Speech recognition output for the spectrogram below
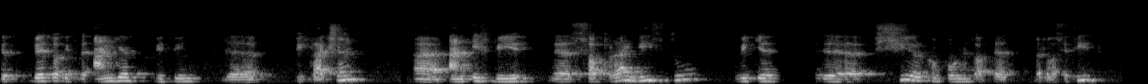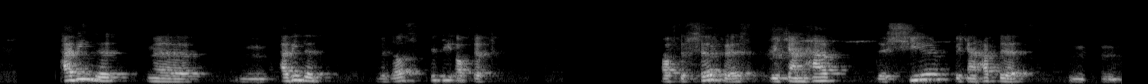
The beta is the angle between the reflection. Uh, and if we uh, subtract these two, we get the shear component of the velocity. Having the uh, mm, having the velocity of the of the surface, we can have the shear, we can have the mm,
